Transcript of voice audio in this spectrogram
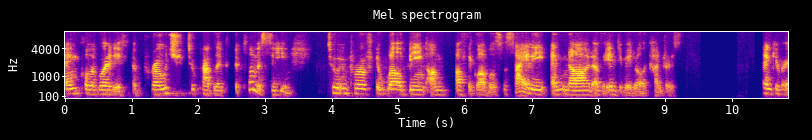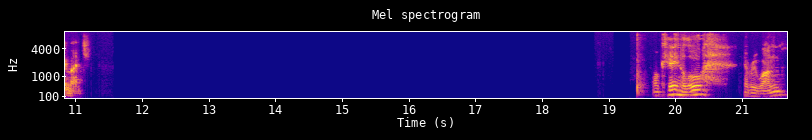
and collaborative approach to public diplomacy to improve the well-being of the global society and not of individual countries. Thank you very much. Okay, hello everyone.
